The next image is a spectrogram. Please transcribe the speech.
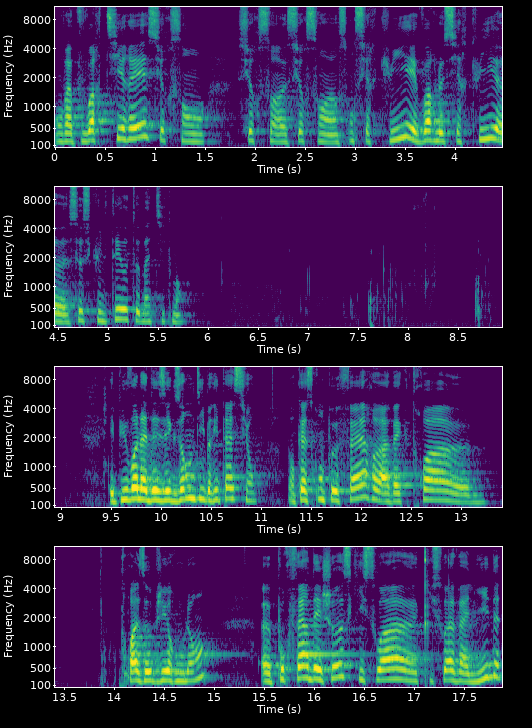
On va pouvoir tirer sur son, circuit et voir le circuit euh, se sculpter automatiquement. Et puis voilà des exemples d'hybridation. Donc, qu'est-ce qu'on peut faire avec trois, euh, trois objets roulants euh, pour faire des choses qui soient, euh, qui soient valides?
